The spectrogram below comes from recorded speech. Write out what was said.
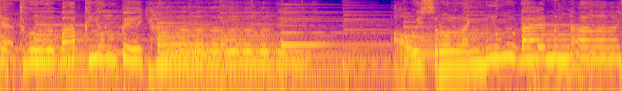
អ្នកធ្វើបាបខ្ញុំពេកហើយឲ្យស្រឡាញ់មនុស្សដែលមិនអាច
